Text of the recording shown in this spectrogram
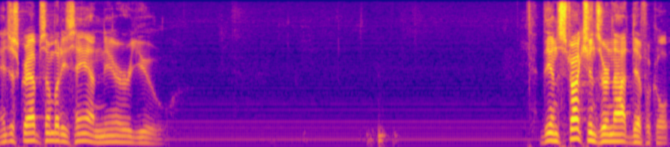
And just grab somebody's hand near you. The instructions are not difficult.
